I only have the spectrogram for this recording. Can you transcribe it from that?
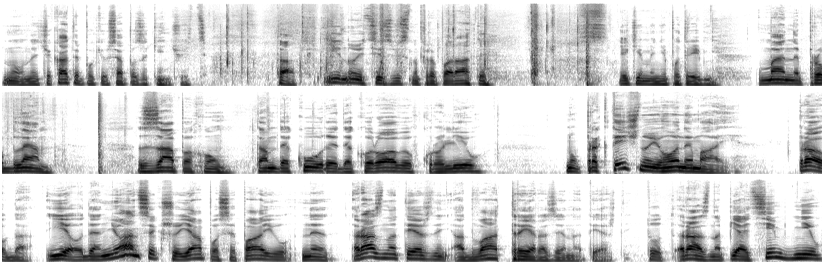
ну, не чекати, поки все позакінчується. Так, і ну і ці, звісно, препарати, які мені потрібні. У мене проблем з запахом там, де кури, де корови, в кролів. Ну, практично його немає. Правда, є один нюансик, що я посипаю не раз на тиждень, а два-три рази на тиждень. Тут раз на 5-7 днів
